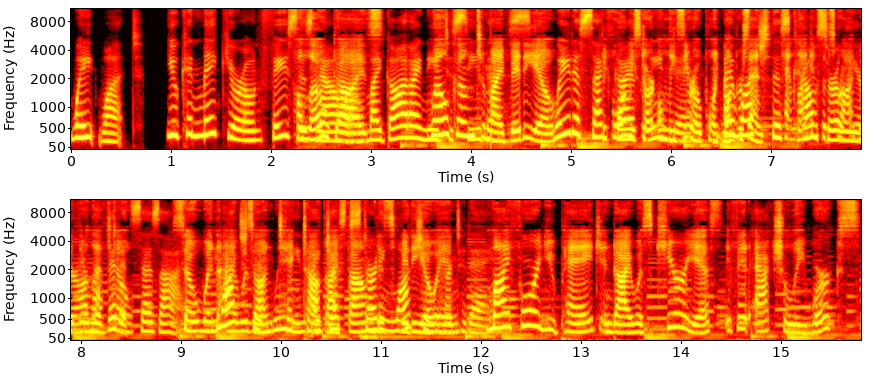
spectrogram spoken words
Wait, what? You can make your own faces Hello, now. Oh guys. Oh my god, I need to Welcome see to my video. Wait a sec, Before we start, only weaned in. 0.1%. I watched this house earlier on the vid. It says I. So when I was on TikTok, I I found this watching video in today. my For You page and I was curious if it actually works.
